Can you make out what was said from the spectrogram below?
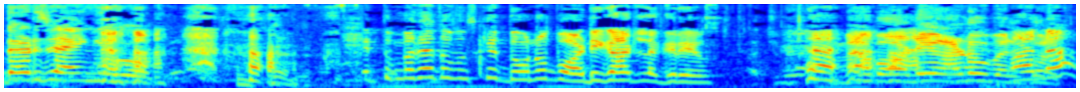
डर जाएँगे वो। तुम बता तुम उसके दोनों बॉडीगार्ड लग रहे हो। मैं बॉडी गार्ड हूँ है ना?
